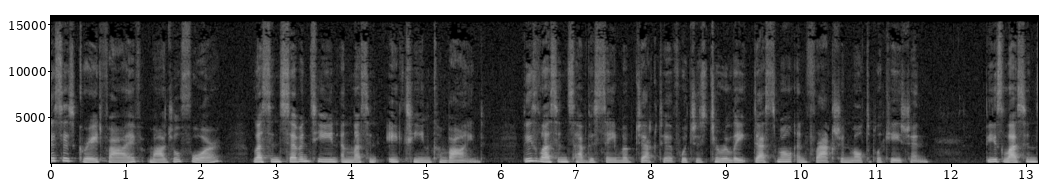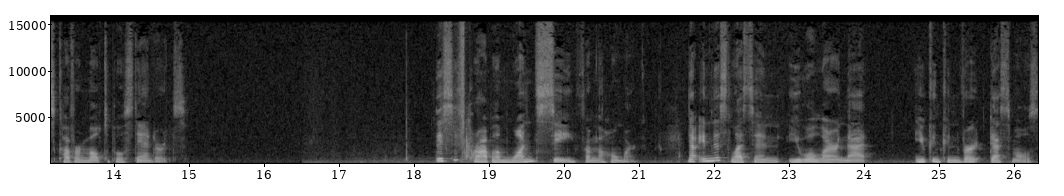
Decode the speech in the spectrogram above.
This is Grade 5, Module 4, Lesson 17 and Lesson 18 combined. These lessons have the same objective, which is to relate decimal and fraction multiplication. These lessons cover multiple standards. This is problem 1C from the homework. Now in this lesson, you will learn that you can convert decimals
